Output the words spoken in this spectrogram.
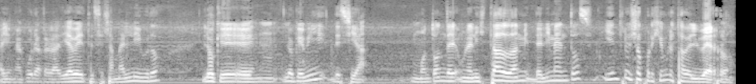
Hay una cura para la diabetes, se llama el libro. Lo que, mm, lo que vi decía un montón de un listado de, alimentos y entre ellos, por ejemplo, estaba el berro.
